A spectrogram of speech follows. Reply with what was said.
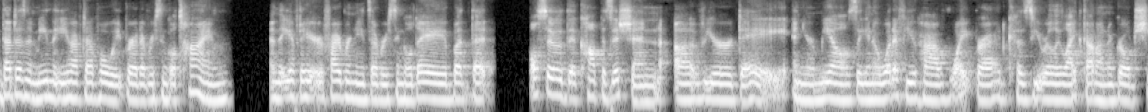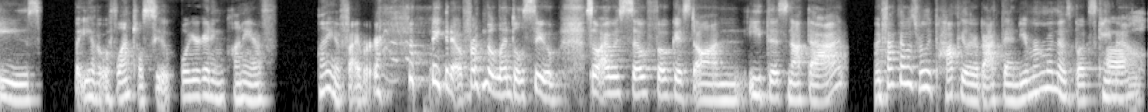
that doesn't mean that you have to have whole wheat bread every single time and that you have to hit your fiber needs every single day, but that also the composition of your day and your meals. You know, what if you have white bread because you really like that on a grilled cheese, but you have it with lentil soup? Well, you're getting plenty of plenty of fiber, you know, from the lentil soup. So I was so focused on eat this, not that. In fact, that was really popular back then. Do you remember when those books came oh, out?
